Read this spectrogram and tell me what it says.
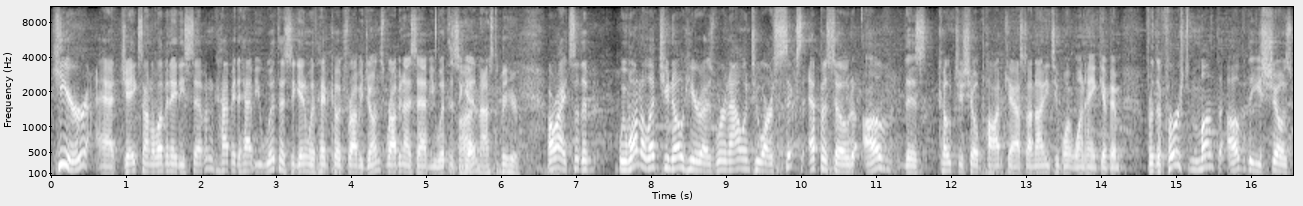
here at Jake's on 1187. Happy to have you with us again with head coach Robby Jones. Robby, nice to have you with us again. nice to be here. All right, so the we want to let you know here as we're now into our sixth episode of this Coaches Show podcast on 92.1 Hank FM. For the first month of these shows,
